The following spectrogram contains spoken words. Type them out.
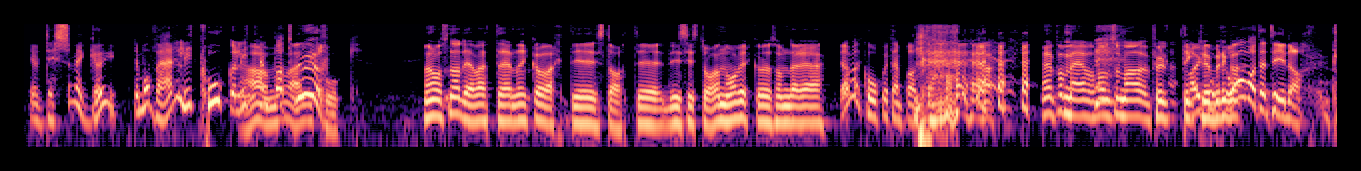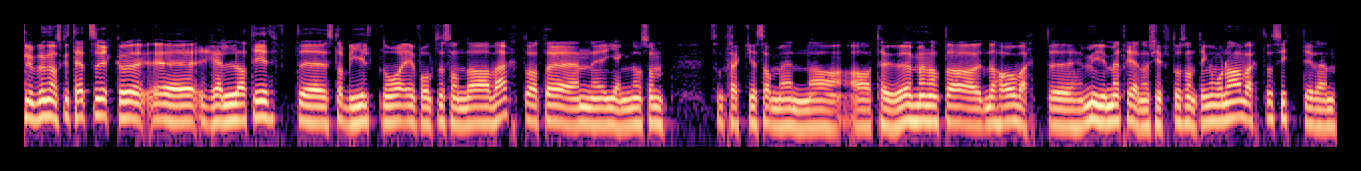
Det er jo det som er gøy. Det må være litt kok og litt ja, temperatur. Men åssen har det vært, Henrik, å vært i Start de siste årene? Nå virker det som dere Det har vært kokotemperatur. ja. Men for meg, hvert som har fulgt klubben, klubben ganske tett, så virker det eh, relativt eh, stabilt nå i forhold til sånn det har vært, og at det er en gjeng nå som, som trekker samme enden av, av tauet. Men at det, det har jo vært eh, mye med trenerskifte og sånne ting. Hvordan har det vært å sitte i den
